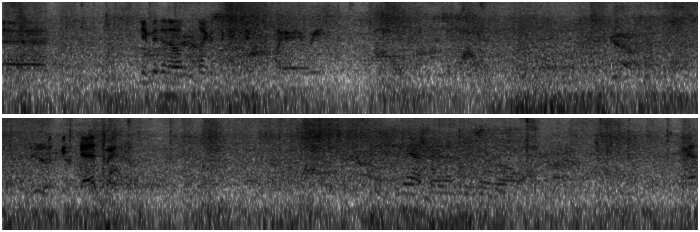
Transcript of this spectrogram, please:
uh, limited amount of targets I can hit with my AoE. Would be dead by now. Yeah, no, these are all. Yeah.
